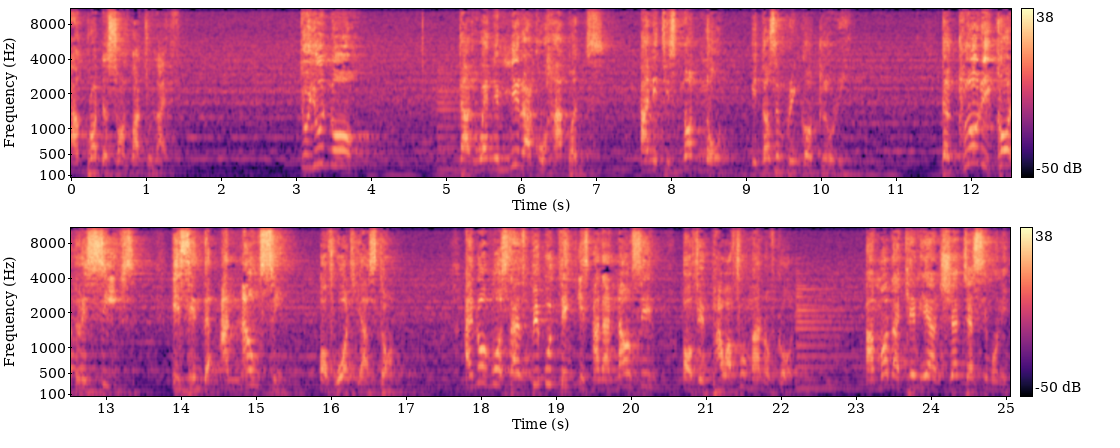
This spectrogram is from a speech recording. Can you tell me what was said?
and brought the son back to life. Do you know that when a miracle happens and it is not known it doesn't bring God glory. The glory God receives is in the announcing of what he has done. I know most times people think it's an announcing of a powerful man of God. Our mother came here and shared testimony.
